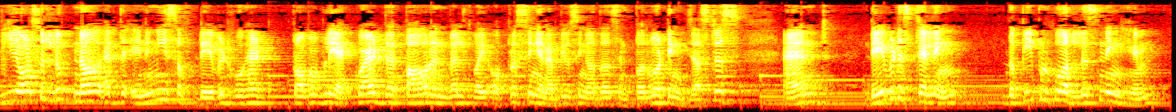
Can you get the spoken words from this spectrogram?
we also look now at the enemies of David who had probably acquired their power and wealth by oppressing and abusing others and perverting justice. And David is telling the people who are listening him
